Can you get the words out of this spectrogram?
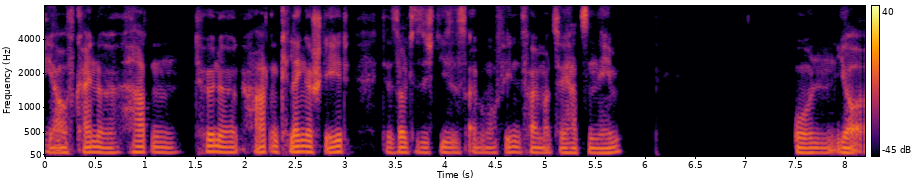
ja, auf keine harten Töne, harten Klänge steht, der sollte sich dieses Album auf jeden Fall mal zu Herzen nehmen. Und ja,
